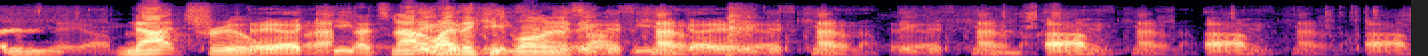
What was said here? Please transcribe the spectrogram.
That is they um, not true. they uh, keep. That's not they why they keep blowing us off. I don't know. guys. They just keep- I don't know. They just keep. I don't know. I Um, don't know. um, um,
